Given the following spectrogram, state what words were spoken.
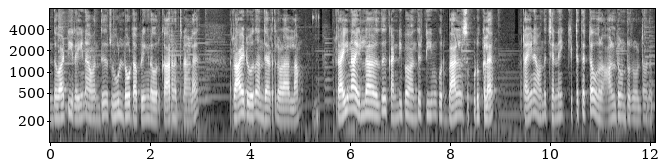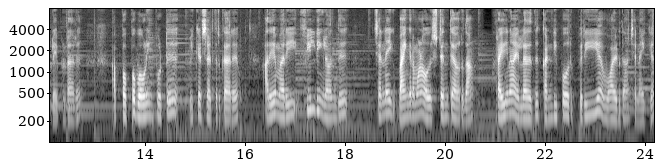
இந்த வாட்டி ரெய்னா வந்து ரூல்ட் அவுட் அப்படிங்கிற ஒரு காரணத்தினால ராய்டு வந்து அந்த இடத்துல விளையாடலாம். ரெய்னா இல்லாதது கண்டிப்பாக வந்து டீமுக்கு ஒரு பேலன்ஸ் கொடுக்கல. ரெய்னா வந்து சென்னை கிட்டத்தட்ட ஒரு ஆல்ரவுண்டர் ரோல் தான் வந்து ப்ளே பண்ணுறாரு அப்பப்போ பவுலிங் போட்டு விக்கெட்ஸ் எடுத்திருக்காரு. அதே மாதிரி ஃபீல்டிங்கில் வந்து சென்னைக்கு பயங்கரமான ஒரு ஸ்ட்ரென்த்தே அவர் தான் ரெய்னா இல்லாதது கண்டிப்பாக ஒரு பெரிய வாய்டு தான் சென்னைக்கு.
